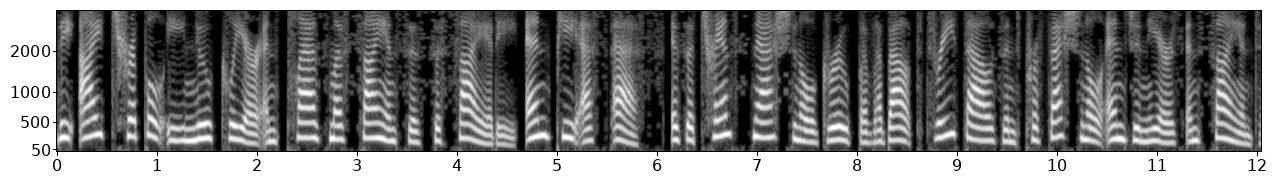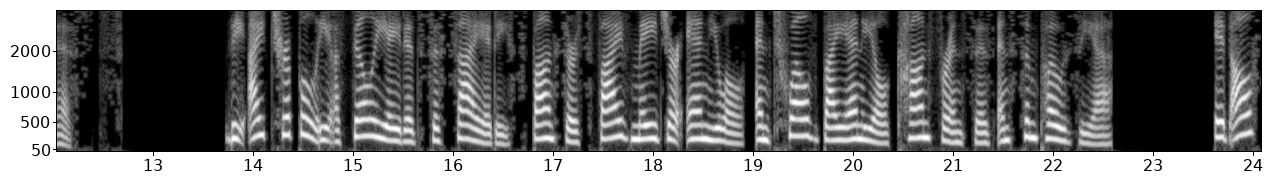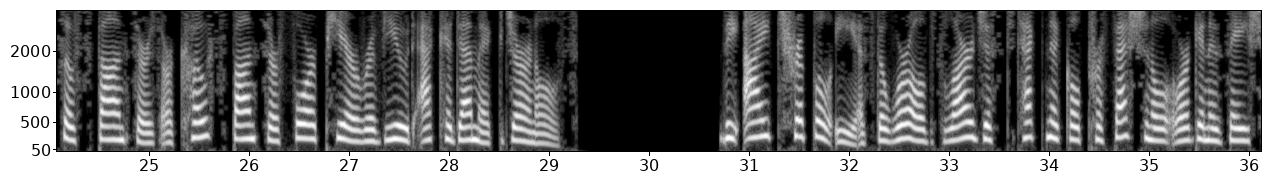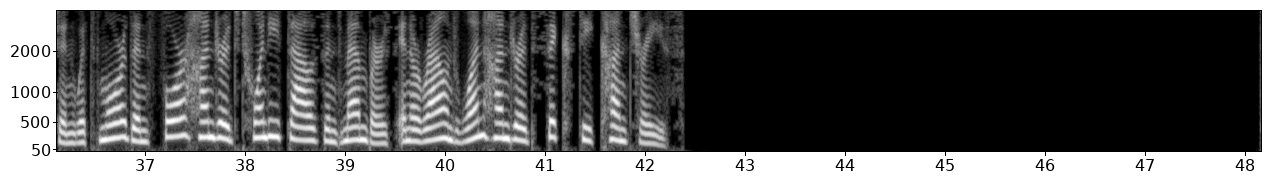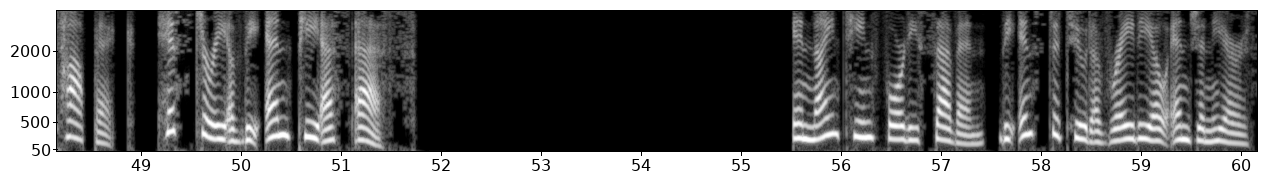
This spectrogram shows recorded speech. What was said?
The IEEE Nuclear and Plasma Sciences Society (NPSS) is a transnational group of about 3000 professional engineers and scientists. The IEEE affiliated society sponsors 5 major annual and 12 biennial conferences and symposia. It also sponsors or co-sponsor four peer-reviewed academic journals. The IEEE is the world's largest technical professional organization with more than 420,000 members in around 160 countries. History of the NPSS In 1947, the Institute of Radio Engineers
